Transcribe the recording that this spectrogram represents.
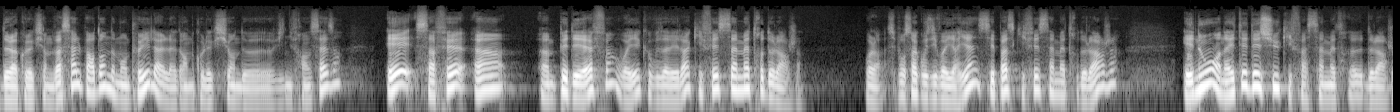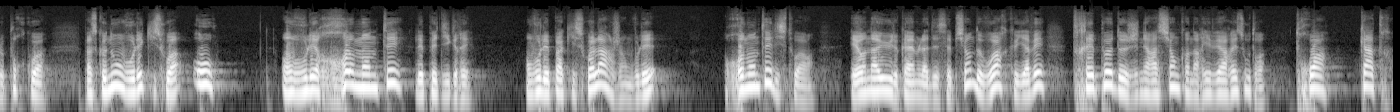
de la collection de Vassal, pardon, de Montpellier, la, grande collection de vignes françaises, et ça fait un, PDF, vous voyez, que vous avez là, qui fait 5 mètres de large. Voilà, c'est pour ça que vous n'y voyez rien, c'est parce qu'il fait 5 mètres de large. Et nous, on a été déçus qu'il fasse 5 mètres de large. Pourquoi? Parce que nous, on voulait qu'il soit haut. On voulait remonter les pédigrés. On ne voulait pas qu'il soit large, on voulait remonter l'histoire. Et on a eu quand même la déception de voir qu'il y avait très peu de générations qu'on arrivait à résoudre. Trois, quatre,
